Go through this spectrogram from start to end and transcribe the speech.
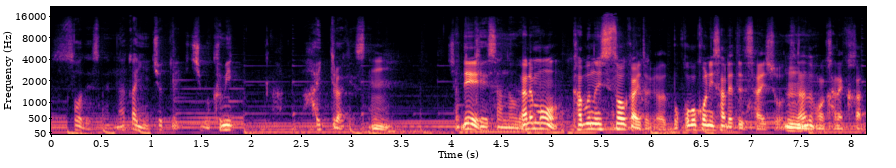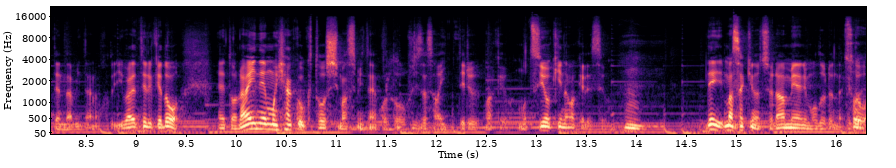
そうですね。中にちょっと一部組み入ってるわけですうね、ん。ちゃんとであれも株主総会とかボコボコにされてて最初、ん。なんでこの金かかってんだみたいなこと言われてるけど、えっと、来年も100億投資しますみたいなことを藤田さんは言ってるわけよ。もう強気なわけですよ。うん。で、まあ、さっきのちょっとラーメン屋に戻るんだけど、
